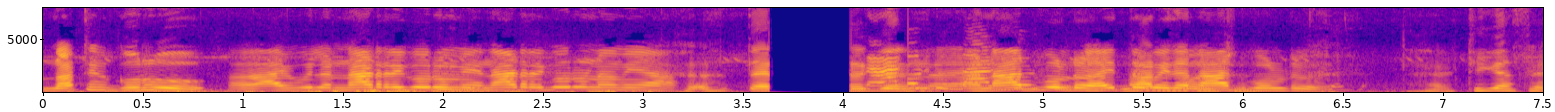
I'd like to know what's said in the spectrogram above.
নাটির গরু। আর আমি বললাম নাটের গরু মেয়ে নাটের গরু না মিয়া। তাই- নাট বলতো হয়তো নাট কইছে নাট বলছো। হ্যাঁ, ঠিক আছে।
